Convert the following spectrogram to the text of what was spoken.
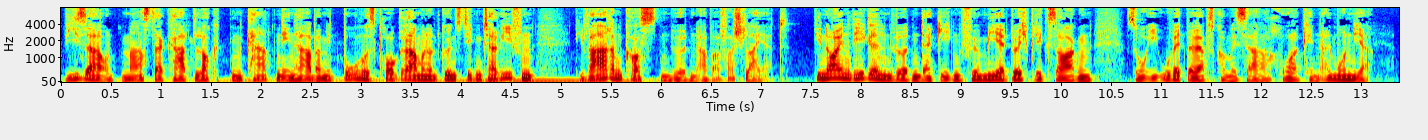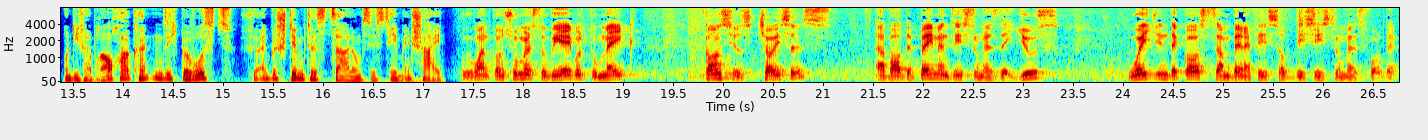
Visa und Mastercard lockten Karteninhaber mit Bonusprogrammen und günstigen Tarifen, die Warenkosten würden aber verschleiert. Die neuen Regeln würden dagegen für mehr Durchblick sorgen, so EU-Wettbewerbskommissar Joaquin Almunia. Und die Verbraucher könnten sich bewusst für ein bestimmtes Zahlungssystem entscheiden. We want consumers to be able to make conscious choices about the payment instruments they use, weighing the costs and benefits of these instruments for them.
